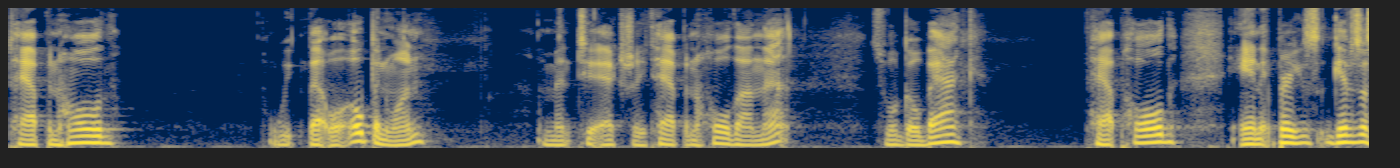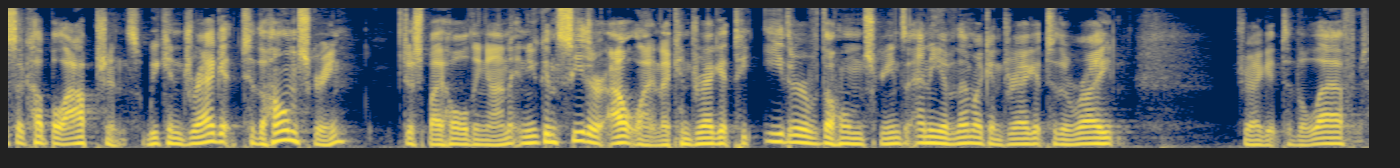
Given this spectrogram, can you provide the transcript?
tap and hold. We, that will open one. I meant to actually tap and hold on that. So we'll go back, tap hold, and it brings, gives us a couple options. We can drag it to the home screen, just by holding on it. And you can see they're outlined. I can drag it to either of the home screens, any of them. I can drag it to the right, drag it to the left,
